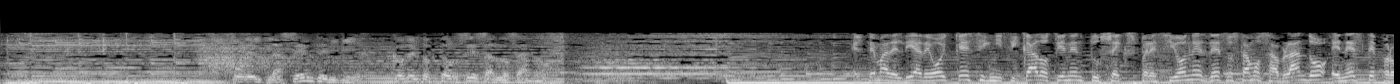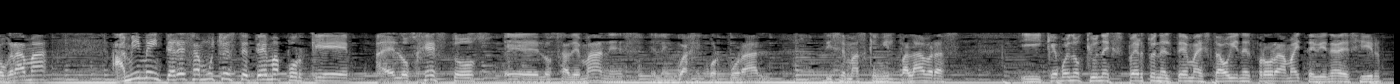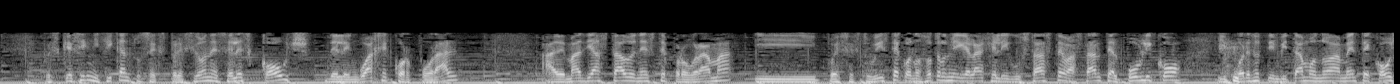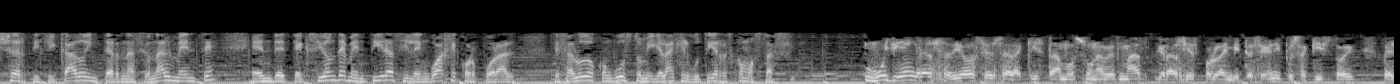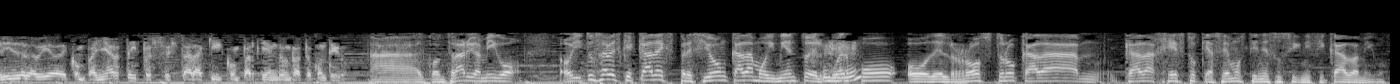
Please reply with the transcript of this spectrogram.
Por el placer de vivir con el doctor César Lozano. Tema del día de hoy, ¿qué significado tienen tus expresiones? De eso estamos hablando en este programa. A mí me interesa mucho este tema porque eh, los gestos, eh, los ademanes, el lenguaje corporal, dice más que mil palabras. Y qué bueno que un experto en el tema está hoy en el programa y te viene a decir, pues, ¿qué significan tus expresiones? Él es coach de lenguaje corporal. Además ya ha estado en este programa y pues estuviste con nosotros Miguel Ángel y gustaste bastante al público y por eso te invitamos nuevamente coach certificado internacionalmente en detección de mentiras y lenguaje corporal. Te saludo con gusto Miguel Ángel Gutiérrez, ¿cómo estás? Muy bien, gracias a Dios, César. Aquí estamos una vez más. Gracias por la invitación y pues aquí estoy feliz de la vida de acompañarte y pues estar aquí compartiendo un rato contigo. Al contrario, amigo. Oye, tú sabes que cada expresión, cada movimiento del cuerpo o del rostro, cada, cada gesto que hacemos tiene su significado, amigo.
